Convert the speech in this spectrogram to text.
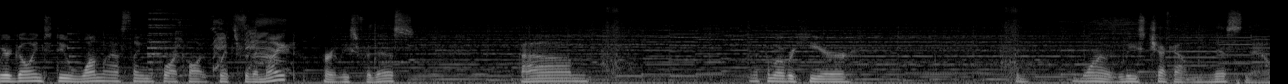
We're going to do one last thing before I call it quits for the night, or at least for this. Um, I'm gonna come over here. I want to at least check out this now.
